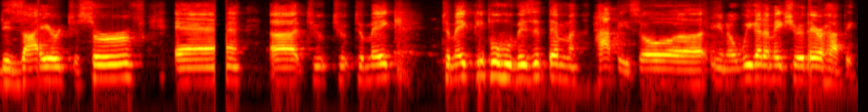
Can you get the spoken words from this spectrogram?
desire to serve and uh, to, to, to make to make people who visit them happy. So, uh, you know, we got to make sure they're happy.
